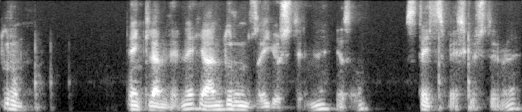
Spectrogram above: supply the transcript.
durum denklemlerini yani durum uzayı gösterimini yazalım. State space gösterimini.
